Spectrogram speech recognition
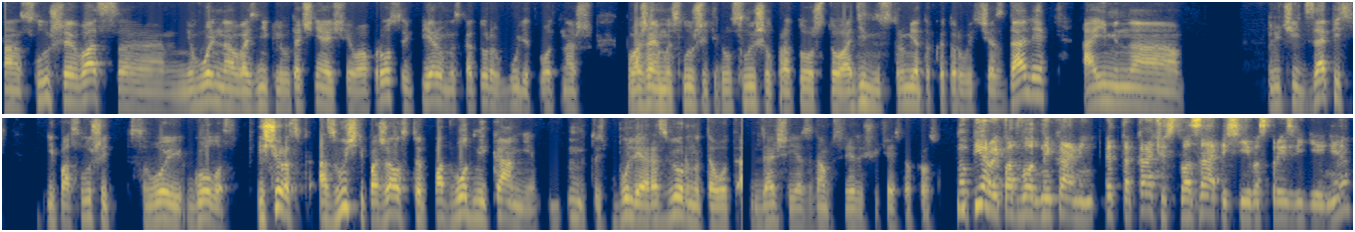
А, слушая вас, э, невольно возникли уточняющие вопросы, первым из которых будет вот наш уважаемый слушатель услышал про то, что один из инструментов, который вы сейчас дали, а именно включить запись и послушать свой голос. Еще раз озвучьте, пожалуйста, подводные камни, то есть более развернуто. Вот дальше я задам следующую часть вопроса. Ну, первый подводный камень – это качество записи и воспроизведения,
